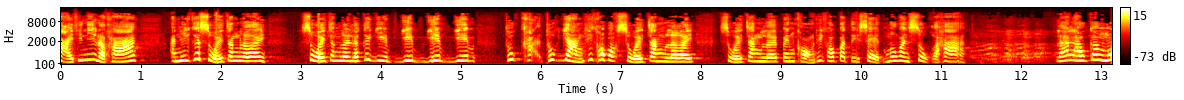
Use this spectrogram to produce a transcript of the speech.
ขายที่นี่เหรอคะ อันนี้ก็สวยจังเลย สวยจังเลยแล้วก็หยิบหยิบหยิบหยิบทุกทุกอย่างที่เขาบอกสวยจังเลย สวยจังเลยเป็นของที่เขาปฏิเสธเมื่อวันศุกร์อะค่ะ แล้วเราก็ง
